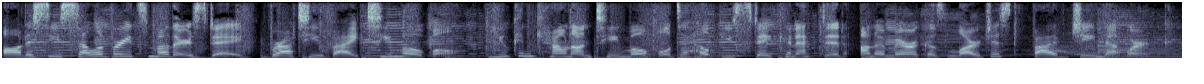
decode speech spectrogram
Odyssey celebrates Mother's Day, brought to you by T Mobile. You can count on T Mobile to help you stay connected on America's largest 5G network.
